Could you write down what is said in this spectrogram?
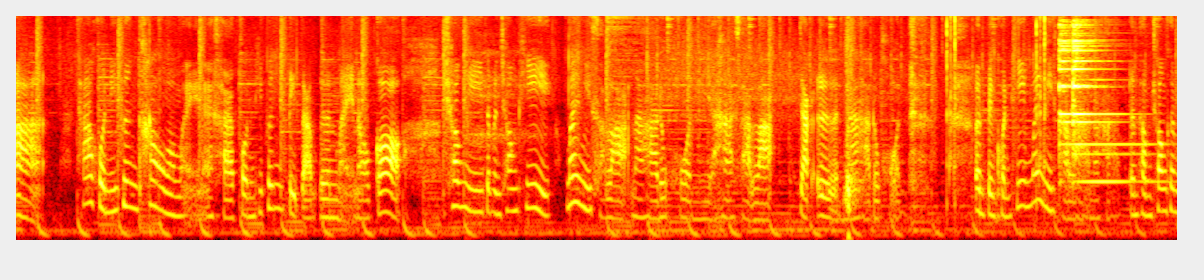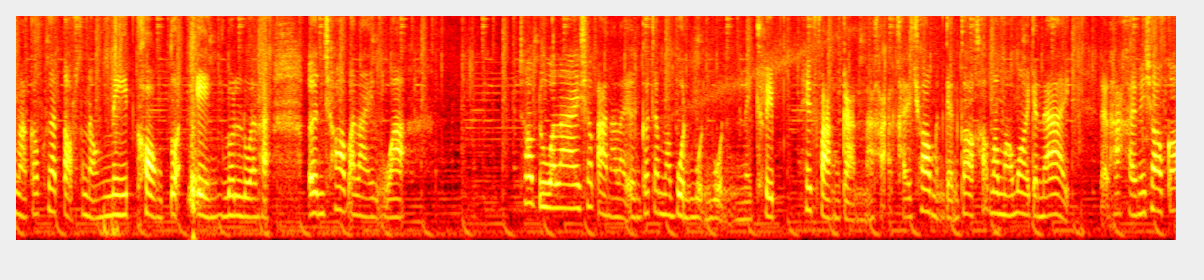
อ่าถ้าคนที่เพิ่งเข้ามาใหม่นะคะ คนที่เพิ่งติดตามเอิญใหม่เนาะก็ช่องนี้จะเป็นช่องที่ไม่มีสาระนะคะ ทุกคนอย่าหาสาระจากเอิญนะคะ ทุกคน เอิญเป็นคนที่ไม่มีสาระนะคะ เอิญทำช่องขึ้นมาก็เพื่อตอบสนองเนดของตัวเองล้วนๆค่ะ เอิญชอบอะไรหรือว่า ชอบดูอะไรชอบอ่านอะไรเอิญก็จะมาบ่นบ่นบ่นในคลิปให้ฟังกันนะคะ ใครชอบเหมือนกันก็เข้ามาเมาส์มอยกันได้ แต่ถ้าใครไม่ชอบก็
